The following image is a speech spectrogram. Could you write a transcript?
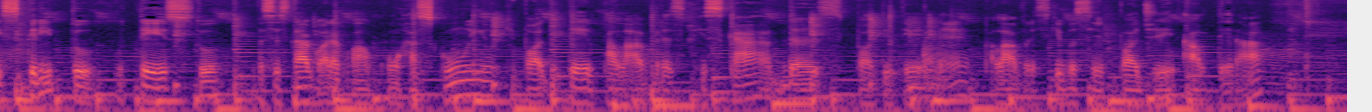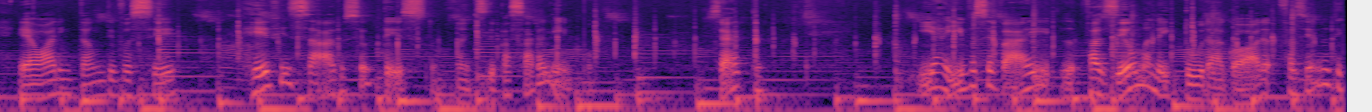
escrito o texto, Você está agora com, com rascunho que pode ter palavras riscadas, pode ter né, palavras que você pode alterar. É hora então de você revisar o seu texto antes de passar a limpo, certo? E aí você vai fazer uma leitura agora, fazendo de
